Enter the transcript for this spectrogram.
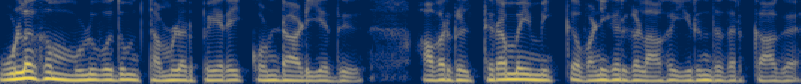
உலகம் முழுவதும் தமிழர் பெயரை கொண்டாடியது அவர்கள் திறமை மிக்க வணிகர்களாக இருந்ததற்காக.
